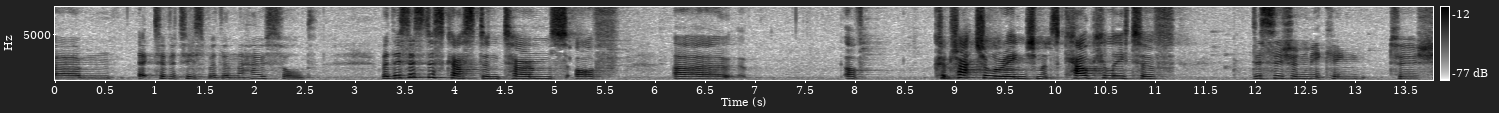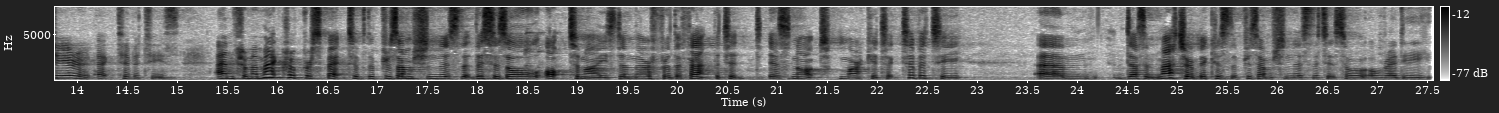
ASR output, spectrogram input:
um, activities within the household. But this is discussed in terms of, uh, of contractual arrangements, calculative decision making to share activities. And from a macro perspective, the presumption is that this is all optimized, and therefore the fact that it is not market activity um, doesn't matter because the presumption is that it's already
